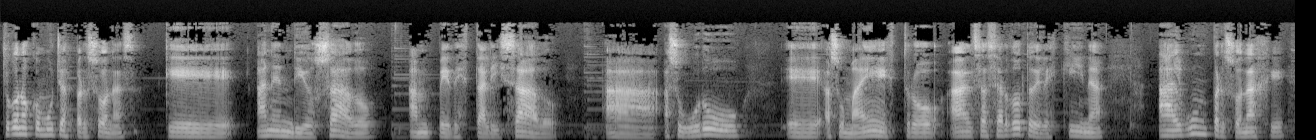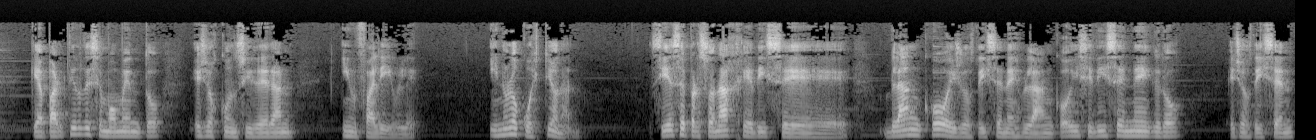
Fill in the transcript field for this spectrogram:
Yo conozco muchas personas que han endiosado, han pedestalizado a, su gurú, eh, a su maestro, al sacerdote de la esquina, a algún personaje que a partir de ese momento ellos consideran infalible y no lo cuestionan. Si ese personaje dice blanco, ellos dicen es blanco, y si dice negro, ellos dicen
